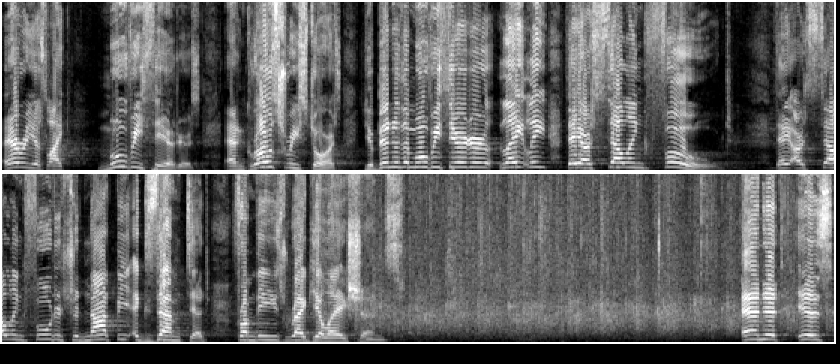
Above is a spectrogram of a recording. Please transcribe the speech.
areas like movie theaters and grocery stores. You've been to the movie theater lately? They are selling food. They are selling food and should not be exempted from these regulations. And it is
